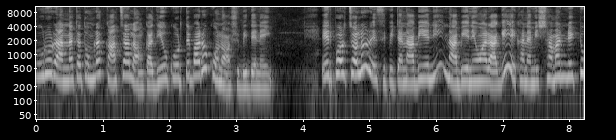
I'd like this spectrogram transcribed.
পুরো রান্নাটা তোমরা কাঁচা লঙ্কা দিয়েও করতে পারো, কোনো অসুবিধে নেই। এরপর চলো রেসিপিটা নাবিয়ে নিই। নাবিয়ে নেওয়ার আগে এখানে আমি সামান্য একটু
